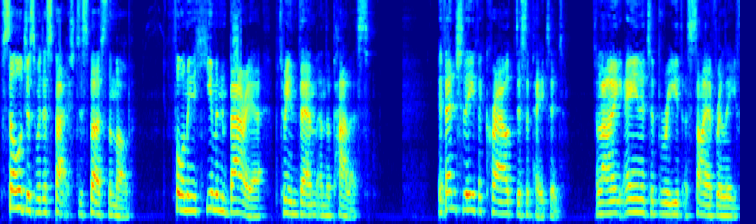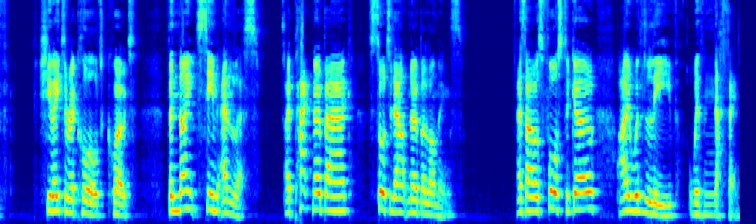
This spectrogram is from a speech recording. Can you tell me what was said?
Soldiers were dispatched to disperse the mob, forming a human barrier between them and the palace. Eventually, the crowd dissipated, allowing Ena to breathe a sigh of relief. She later recalled, quote, The night seemed endless. I packed no bag, sorted out no belongings. As I was forced to go, I would leave with nothing.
